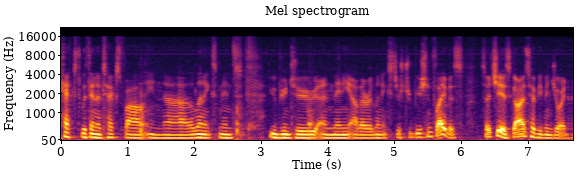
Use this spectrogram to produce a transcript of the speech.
text within a text file in uh, Linux Mint, Ubuntu, and many other Linux distribution flavors. So cheers, guys. Hope you've enjoyed.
